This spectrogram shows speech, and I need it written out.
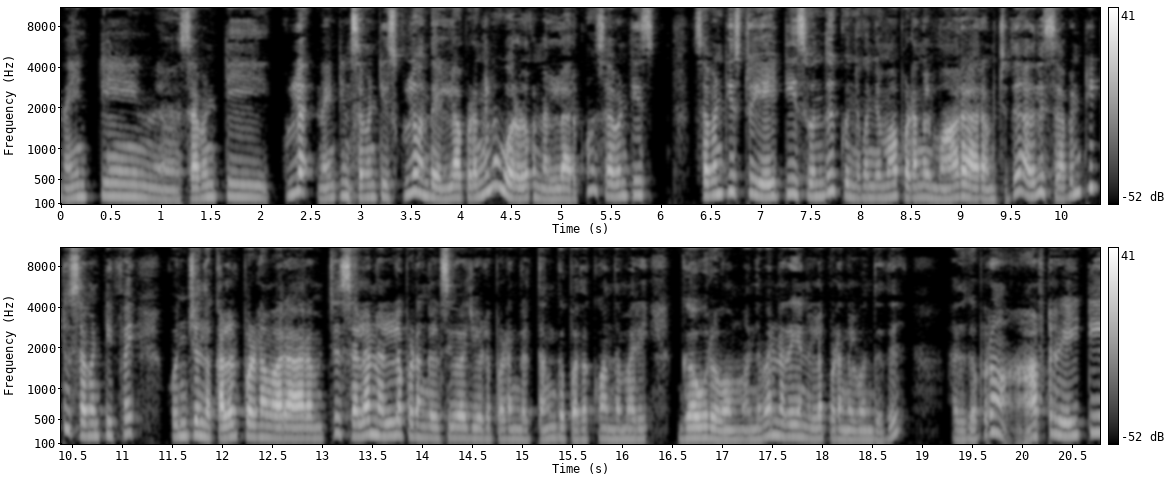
நைன்டீன் செவன்ட்டிக்குள்ளே நைன்டீன் செவன்ட்டீஸ்க்குள்ளே வந்த எல்லா படங்களும் ஓரளவுக்கு நல்லாயிருக்கும் செவன்ட்டீஸ் செவன்ட்டீஸ் டு எயிட்டிஸ் வந்து கொஞ்சம் கொஞ்சமாக படங்கள் மாற ஆரம்பிச்சிது. அதில் செவன்ட்டி டு செவன்ட்டி ஃபைவ் கொஞ்சம் இந்த கலர் படம் வர ஆரம்பித்து சில நல்ல படங்கள் சிவாஜியோட படங்கள் தங்க பதக்கம் அந்த மாதிரி கௌரவம் அந்த மாதிரி நிறைய நல்ல படங்கள் வந்தது. அதுக்கப்புறம் after eighty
